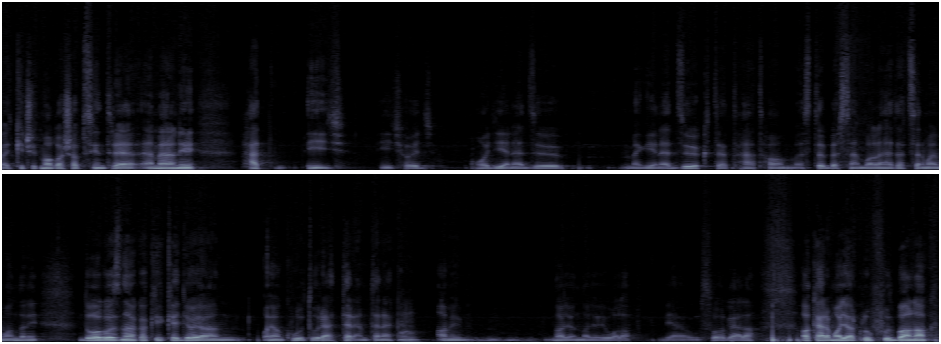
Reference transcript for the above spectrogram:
egy kicsit magasabb szintre emelni. Hát így, így, hogy, hogy ilyen edző, meg ilyen edzők, tehát hát ha ezt többes számban lehet egyszer majd mondani, dolgoznak, akik egy olyan, olyan kultúrát teremtenek, uh-huh. ami nagyon-nagyon jó alapjául szolgál a, akár a magyar klubfutballnak,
